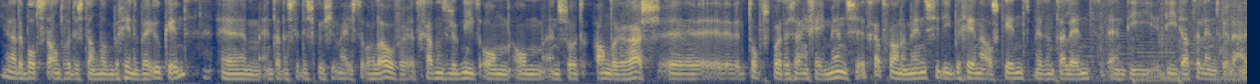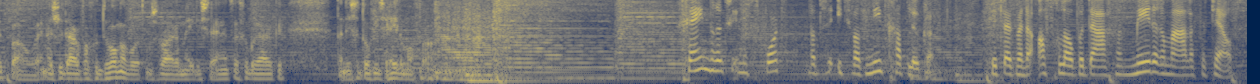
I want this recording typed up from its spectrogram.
Ja, de botste antwoord is dan, we beginnen bij uw kind. Um, en dan is de discussie meestal wel over. Het gaat natuurlijk niet om, om een soort ander ras. Uh, topsporters zijn geen mensen. Het gaat gewoon om mensen die beginnen als kind met een talent... en die, die dat talent willen uitbouwen. En als je daarvoor gedwongen wordt om zware medicijnen te gebruiken... dan is het toch iets helemaal fout. Geen drugs in de sport, dat is iets wat niet gaat lukken. Dit werd me de afgelopen dagen meerdere malen verteld.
